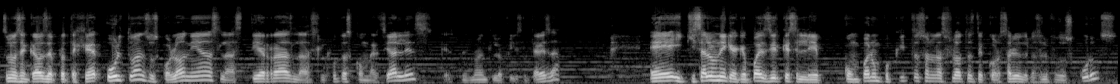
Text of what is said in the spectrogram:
son los encargados de proteger Ultuan, sus colonias, las tierras, las rutas comerciales, que es principalmente lo que les interesa. Eh, y quizá la única que puede decir que se le compara un poquito son las flotas de corsarios de los elfos oscuros.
